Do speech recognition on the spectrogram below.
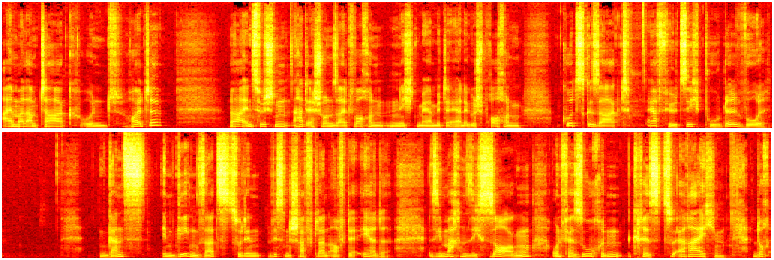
einmal am Tag und heute? Na, inzwischen hat er schon seit Wochen nicht mehr mit der Erde gesprochen. Kurz gesagt, er fühlt sich pudelwohl. Ganz im Gegensatz zu den Wissenschaftlern auf der Erde. Sie machen sich Sorgen und versuchen, Chris zu erreichen. Doch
